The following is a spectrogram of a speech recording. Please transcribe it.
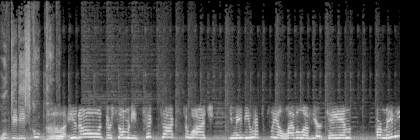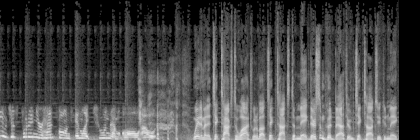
Whoop dee dee scoop. Uh, you know, there's so many TikToks to watch. You maybe you have to play a level of your game, or maybe you just put in your headphones and like tune them all out. Wait a minute, TikToks to watch. What about TikToks to make? There's some good bathroom TikToks you can make.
